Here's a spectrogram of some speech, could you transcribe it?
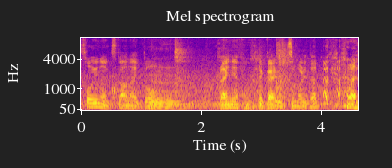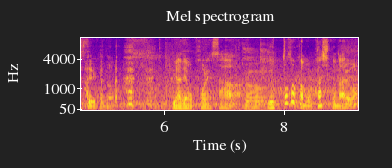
そういうのに使わないと、うん。来年も買い替えるつもりだって話してるけど。いやでもこれさウうん。ッドとかもおかしくなるわ。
